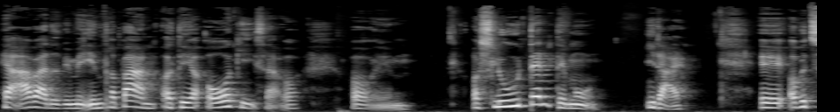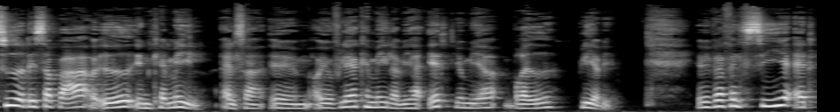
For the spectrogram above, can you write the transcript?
Her arbejdede vi med indre barn, og det at overgive sig og, og, øhm, og sluge den dæmon i dig. Øh, og betyder det så bare at æde en kamel? Altså, øhm, og jo flere kameler vi har et, jo mere vrede bliver vi. Jeg vil i hvert fald sige, at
